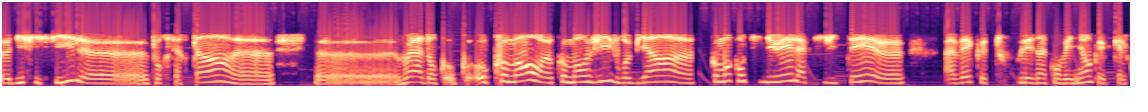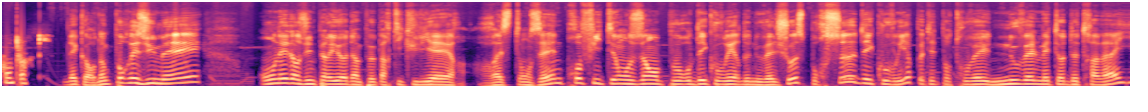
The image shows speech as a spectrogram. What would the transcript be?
Euh, euh difficiles euh, pour certains. voilà, donc comment comment vivre bien, comment continuer l'activité avec tous les inconvénients qu'elle comporte. D'accord. Donc pour résumer, on est dans une période un peu particulière, restons zen, profitons-en pour découvrir de nouvelles choses, pour se découvrir, peut-être pour trouver une nouvelle méthode de travail,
